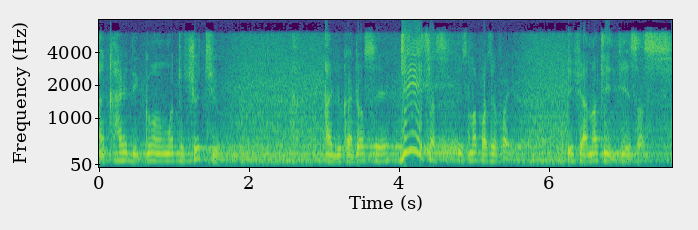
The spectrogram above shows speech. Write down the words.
and carry the gun want to shoot you. And you can just say, Jesus It's not possible for you if you are not in Jesus.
